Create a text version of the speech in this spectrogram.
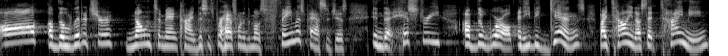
all of the literature known to mankind. This is perhaps one of the most famous passages in the history of the world. And he begins by telling us that timing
